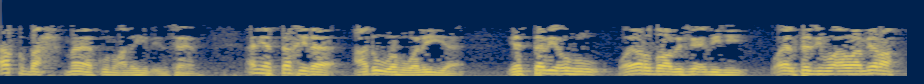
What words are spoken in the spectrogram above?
أقبح ما يكون عليه الإنسان. أن يتخذ عدوه وليا يتبعه ويرضى بفعله ويلتزم أوامره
